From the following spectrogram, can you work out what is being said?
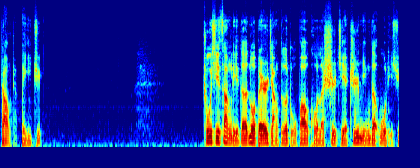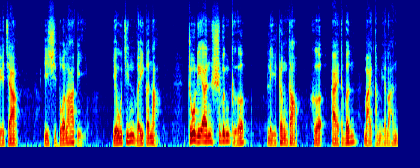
罩着悲剧。出席葬礼的诺贝尔奖得主包括了世界知名的物理学家伊西多拉比、尤金维格纳、朱利安施温格、李政道和艾德温麦克米兰。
